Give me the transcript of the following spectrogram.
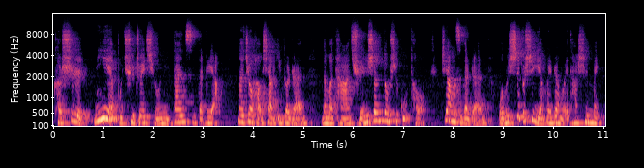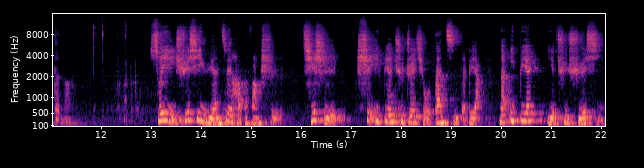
可是你也不去追求你单词的量。那就好像一个人，那么他全身都是骨头，这样子的人，我们是不是也会认为他是美的呢？所以学习语言最好的方式，其实是一边去追求单字的量，那一边也去学习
